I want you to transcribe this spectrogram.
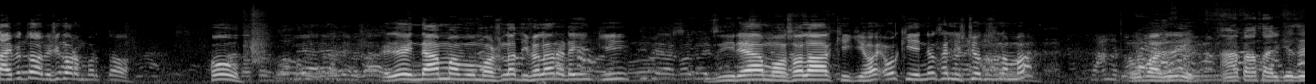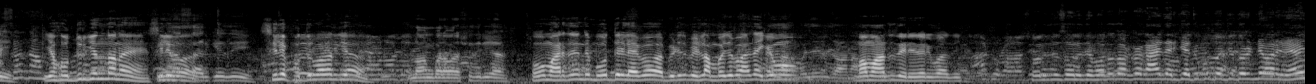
লাইভে তো বেশি গরম পড়তো হো এই যে নাম মশলা দি ফেলার এটা কি? জিরা মশলা কি কি হয়? ও কি এনে সাই লিস্ট হতো লম্বা ও বাজারে আটা চার কেজি। ইয়ে হদ্দুর কেন না সিলে চার কেজি। সিলে হদ্দুর বাজার কি লং বরাবর আসে দিরিয়া ও মারতে যেতে বহুত দেরি লাগবে। ভিডিও বেশি লম্বা যাবে আজ আগে মা মা তো দেরি দেরি বাজি চলিতে চলিতে কত দর্শক আয় দেরি এতক্ষণ ধৈর্য ধরে নিতে পারি নাই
